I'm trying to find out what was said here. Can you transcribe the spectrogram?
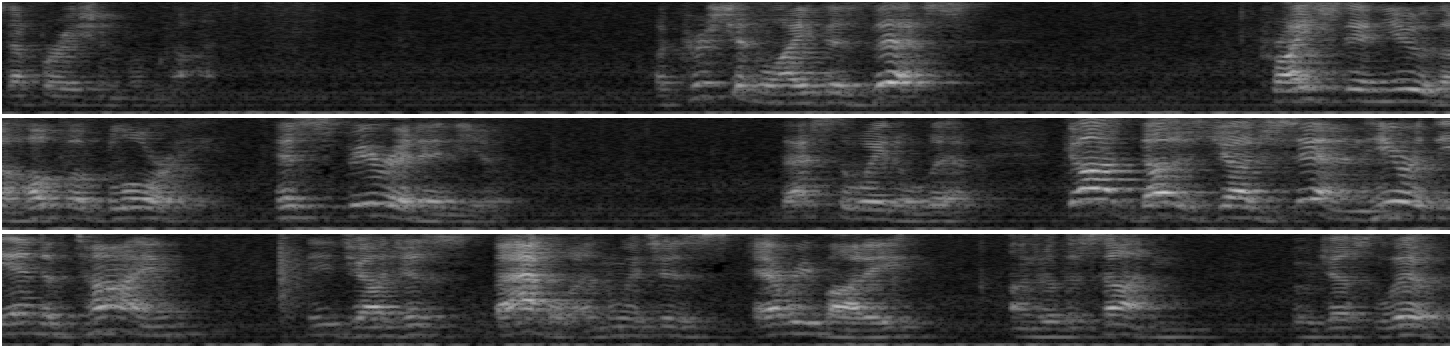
separation from God. A Christian life is this Christ in you, the hope of glory, His Spirit in you. That's the way to live. God does judge sin, and here at the end of time, He judges Babylon, which is everybody under the sun who just lived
